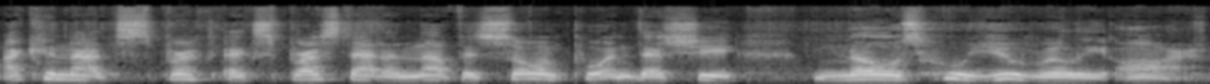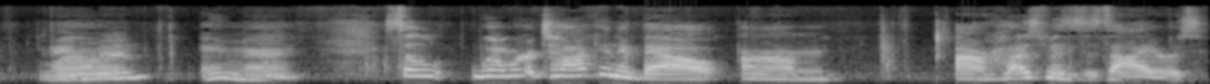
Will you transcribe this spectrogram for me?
I cannot spr- express that enough. It's so important that she knows who you really are. Wow. Amen. Amen. So when we're talking about um, our husband's desires,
